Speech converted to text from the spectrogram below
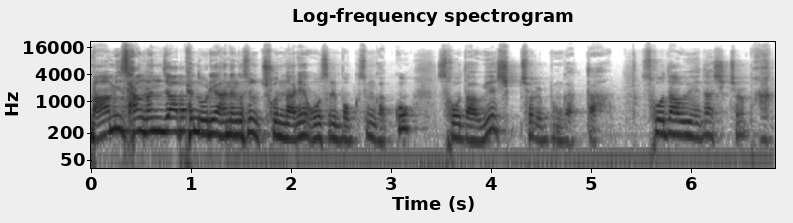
마음이 상한 자 앞에 노래하는 것은 추운 날에 옷을 벗은 같고 소다 위에 식초를 분 같다. 소다 위에다 식초를 팍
